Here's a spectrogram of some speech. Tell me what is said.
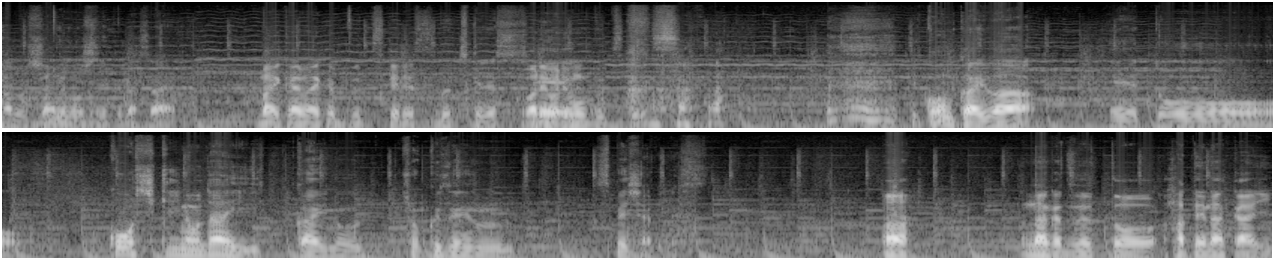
楽しみにしてください。毎回毎回ぶっつけです。ぶっつけです。我々もぶっつけです、えー。で今回はえっ、と公式の第1回の直前スペシャルです。あなんかずっとハテナ会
